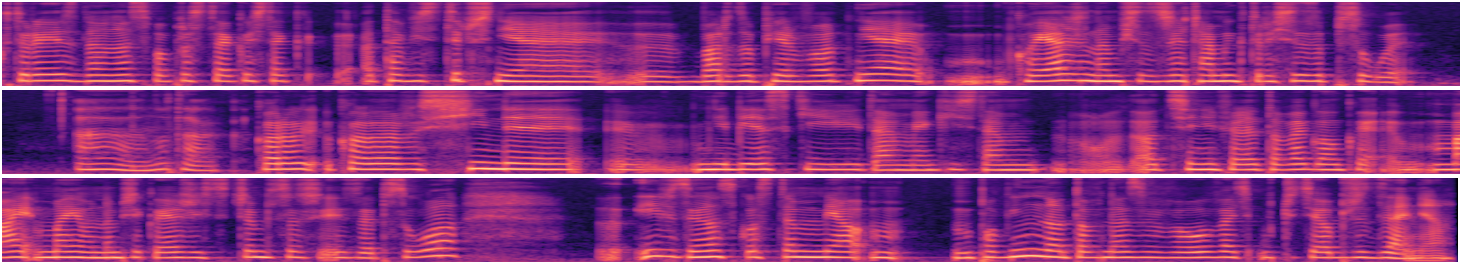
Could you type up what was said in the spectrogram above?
który jest dla nas po prostu jakoś tak atawistycznie, y, bardzo pierwotnie, kojarzy nam się z rzeczami, które się zepsuły. A, no tak. Kolor, kolor siny, y, niebieski, tam jakiś tam odcień fioletowego maj, mają nam się kojarzyć z czymś, co się zepsuło i w związku z tym miał, powinno to w nas wywoływać uczucie obrzydzenia.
